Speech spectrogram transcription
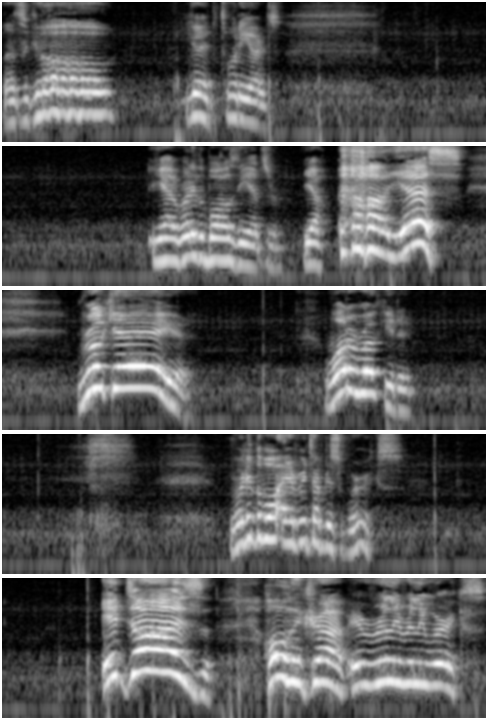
Let's go. Good, 20 yards. Yeah, running the ball is the answer. Yeah. yes! Rookie! What a rookie, dude. Running the ball every time just works. It does! Holy crap, it really, really works.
